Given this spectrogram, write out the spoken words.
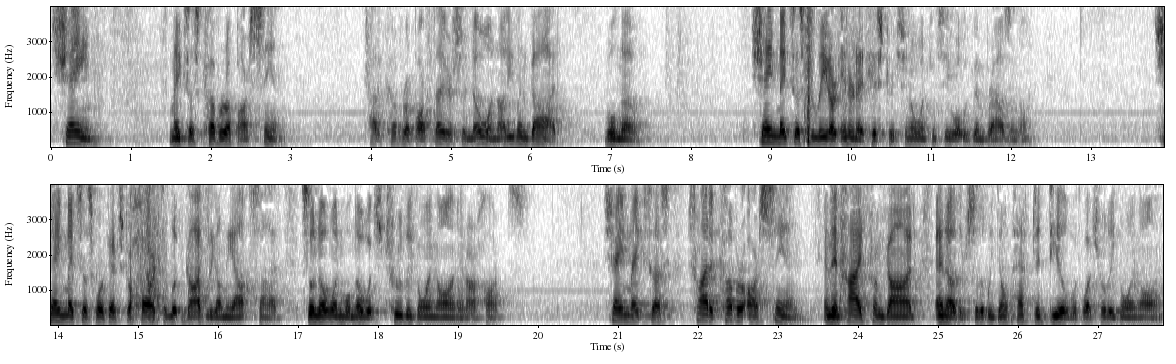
Shame makes us cover up our sin. Try to cover up our failure so no one, not even God, will know. Shame makes us delete our internet history so no one can see what we've been browsing on. Shame makes us work extra hard to look godly on the outside so no one will know what's truly going on in our hearts. Shame makes us try to cover our sin and then hide from God and others so that we don't have to deal with what's really going on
